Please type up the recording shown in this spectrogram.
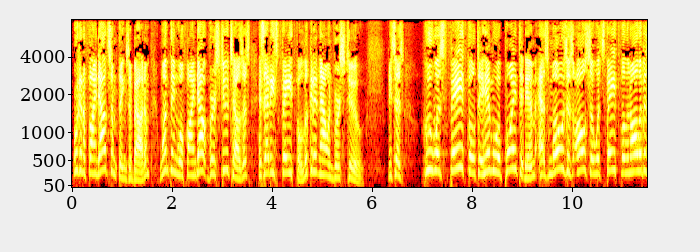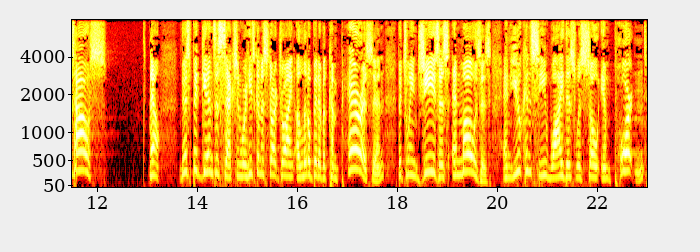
we're going to find out some things about him. One thing we'll find out, verse 2 tells us, is that he's faithful. Look at it now in verse 2. He says, who was faithful to him who appointed him, as Moses also was faithful in all of his house. Now, this begins a section where he's going to start drawing a little bit of a comparison between Jesus and Moses. And you can see why this was so important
